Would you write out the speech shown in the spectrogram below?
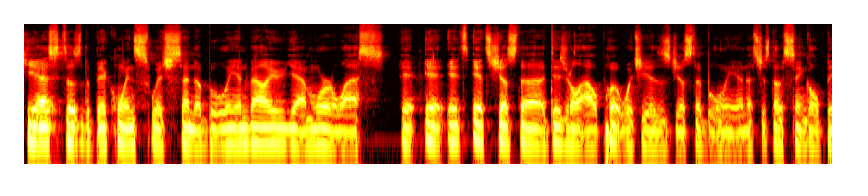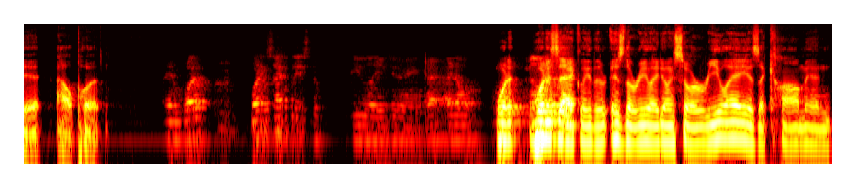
Yes, does the Bitcoin switch send a Boolean value? Yeah, more or less. It, it it's it's just a digital output, which is just a Boolean. It's just a single bit output. And what what exactly is the relay doing? I, I don't. What what exactly is the relay doing? So a relay is a common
